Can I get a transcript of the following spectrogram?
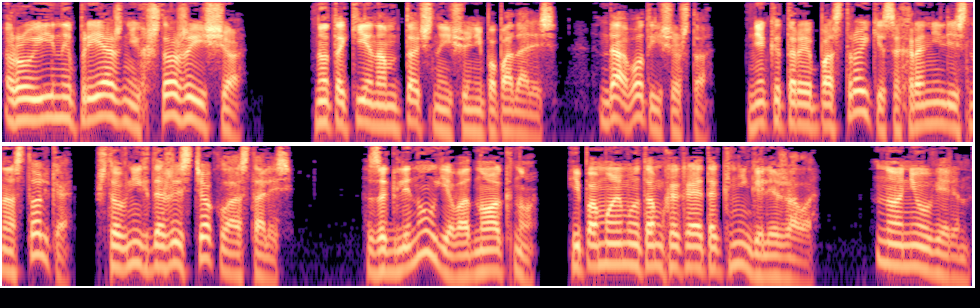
«Руины прежних, что же еще?» «Но такие нам точно еще не попадались. Да, вот еще что. Некоторые постройки сохранились настолько, что в них даже стекла остались. Заглянул я в одно окно, и, по-моему, там какая-то книга лежала. Но не уверен.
